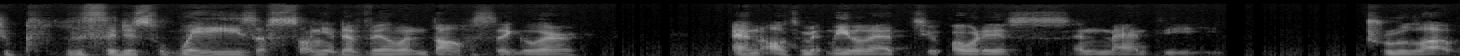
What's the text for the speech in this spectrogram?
duplicitous ways of Sonya Deville and Dolph Ziggler, and ultimately led to Otis and Mandy true love.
